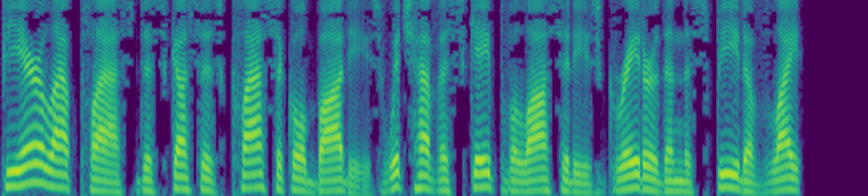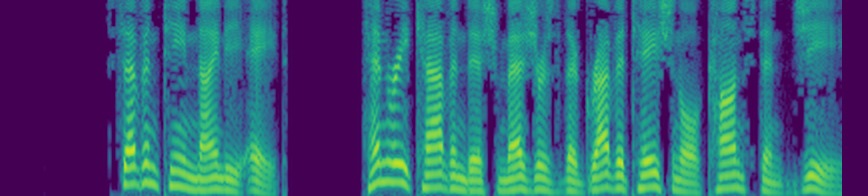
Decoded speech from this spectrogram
Pierre Laplace discusses classical bodies which have escape velocities greater than the speed of light. 1798. Henry Cavendish measures the gravitational constant g.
